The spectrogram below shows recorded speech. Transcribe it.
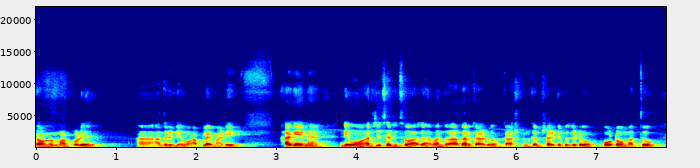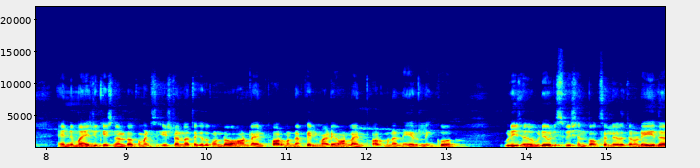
ಡೌನ್ಲೋಡ್ ಮಾಡಿಕೊಳ್ಳಿ. ಅಂದರೆ ನೀವು ಅಪ್ಲೈ ಮಾಡಿ. ಹಾಗೇನ ನೀವು ಅರ್ಜಿ ಸಲ್ಲಿಸುವಾಗ ಒಂದು Aadhaar card caste income certificate photo ಮತ್ತು ನಿಮ್ಮ ಎಜುಕೇಷನಲ್ ಡಾಕ್ಯುಮೆಂಟ್ಸ್ ಇಷ್ಟನ್ನು ತೆಗೆದುಕೊಂಡು ಆನ್ಲೈನ್ ಫಾರ್ಮನ್ನು ಫಿಲ್ ಮಾಡಿ. ಆನ್ಲೈನ್ ಫಾರ್ಮನ್ನ ನೇರ ಲಿಂಕು ವಿಡಿಯೋ ವಿಡಿಯೋ ಡಿಸ್ಕ್ರಿಪ್ಷನ್ ಬಾಕ್ಸಲ್ಲಿ ಇರುತ್ತೆ ನೋಡಿ. ಇದು,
